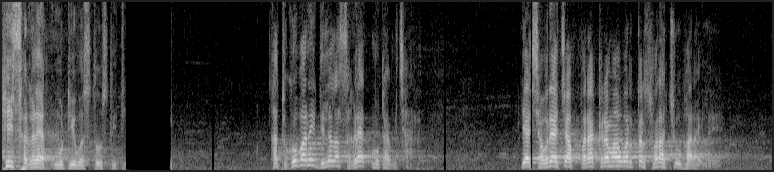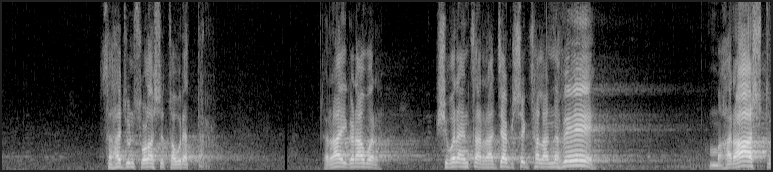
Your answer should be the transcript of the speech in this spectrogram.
ही सगळ्यात मोठी वस्तुस्थिती. हा तुकोबाने दिलेला सगळ्यात मोठा विचार. या शौर्याच्या पराक्रमावर तर स्वराज्य उभा राहिले सहा जून सोळाशे चौऱ्याहत्तर. रायगडावर शिवरायांचा राज्याभिषेक झाला नव्हे. महाराष्ट्र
